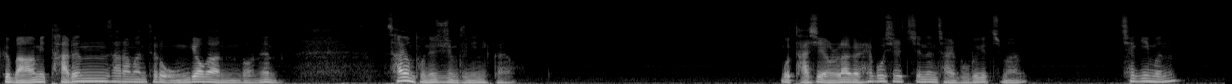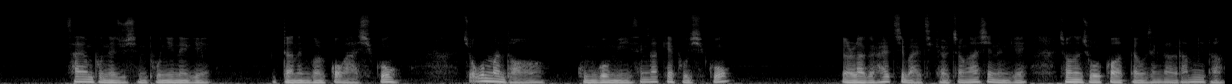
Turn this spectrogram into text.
그 마음이 다른 사람한테로 옮겨간 거는 사연 보내주신 분이니까요. 뭐 다시 연락을 해보실지는 잘 모르겠지만 책임은 사연 보내주신 본인에게 있다는 걸 꼭 아시고 조금만 더 곰곰이 생각해 보시고 연락을 할지 말지 결정하시는 게 저는 좋을 것 같다고 생각을 합니다.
